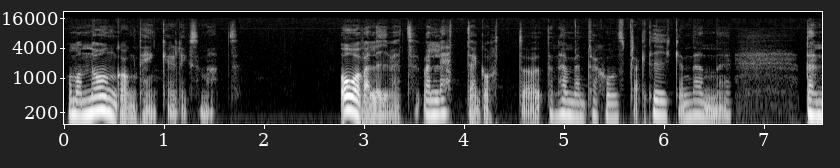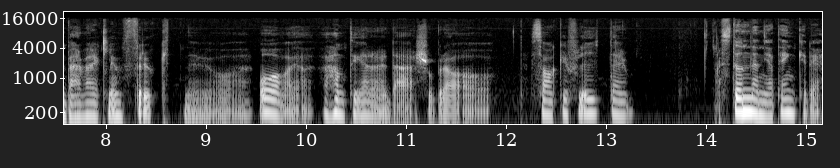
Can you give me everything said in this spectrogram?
om man någon gång tänker liksom att åh vad livet, vad lätt det har gått och den här meditationspraktiken den, den bär verkligen frukt nu och åh vad jag hanterar det där så bra och saker flyter. Stunden jag tänker det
